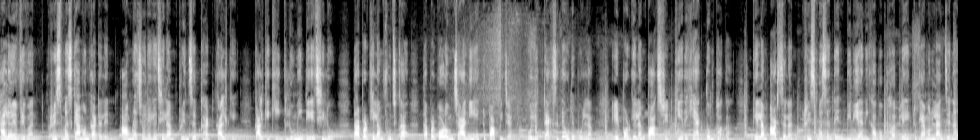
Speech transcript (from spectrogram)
হ্যালো এভরিওয়ান ক্রিসমাস কেমন কাটালেন? আমরা চলে গেছিলাম প্রিন্সেপ ঘাট কালকে। কালকে কি গ্লুমি ডে ছিল? তারপর খেলাম ফুচকা, তারপর গরম চা নিয়ে একটু পাপড়ি চাট। হলুদ ট্যাক্সিতে উঠে পড়লাম। এরপর গেলাম পার্ক স্ট্রিট গিয়ে দেখি একদম ফাঁকা। গেলাম আর্সেলান ক্রিসমাসের দিন বিরিয়ানি খাব, ভাবলে একটু কেমন লাগছে না?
